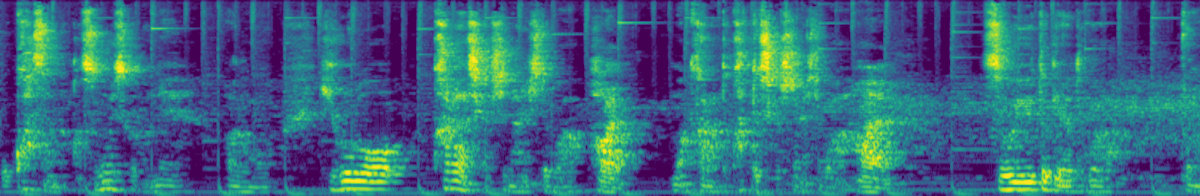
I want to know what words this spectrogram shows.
お母さんなんかすごいですからね。あの、日頃カラーしかしない人が、い。はまあカラーとカットしかしない人い。が、はそういう時だとほら、その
